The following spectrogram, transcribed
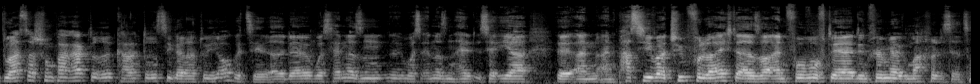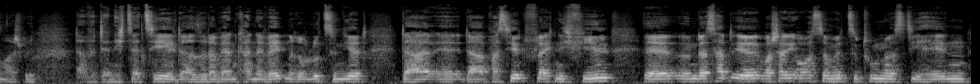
du hast da schon ein paar Charakter Charakteristika natürlich auch gezählt. Also der Wes Anderson, äh, Wes Anderson Held ist ja eher äh, ein, ein passiver Typ vielleicht. Also ein Vorwurf, der den Film ja gemacht wird, ist ja zum Beispiel, da wird ja nichts erzählt. Also da werden keine Welten revolutioniert. Da, äh, da passiert vielleicht nicht viel. Äh, und das hat äh, wahrscheinlich auch was damit zu tun, dass die Helden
